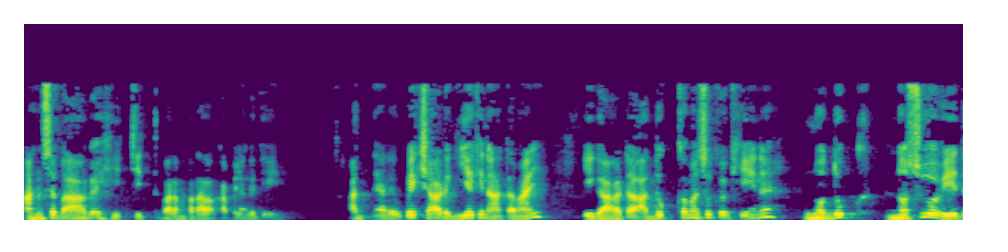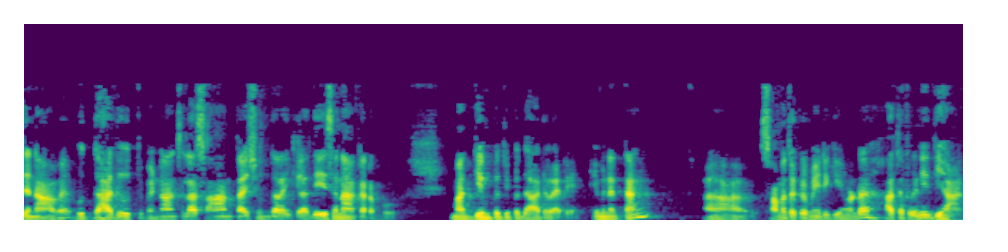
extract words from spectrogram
අංශභාග චිත්ත පරම්පරාවක් අපි ළඟ තියෙනවා අර උපේක්ෂාවට ගිය කෙනා තමයි ඊගාවට අදුක්කම සුඛ කියන නොදුක් නොසුව වේදනාව බුද්ධ ආදී උත්තරමනාන්සලා සාන්තයි සුන්දරයි කියලා දේශනා කරපො මධ්‍යම ප්‍රතිපදාට වැටෙන. එහෙම නැත්නම් සමත ක්‍රමයට කියනකොට හතරවෙනි ධ්‍යාන.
